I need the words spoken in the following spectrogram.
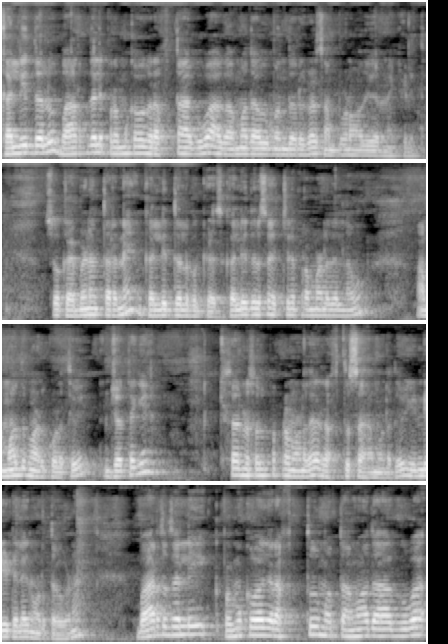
ಕಲ್ಲಿದ್ದಲು ಭಾರತದಲ್ಲಿ ಪ್ರಮುಖವಾಗಿ ರಫ್ತಾಗುವ ಹಾಗೂ ಆಮದಾಗುವ ಬಂದರುಗಳ ಸಂಪೂರ್ಣವಾದ ವಿವರಣೆ ಕೇಳಿದ್ದೆ. ಸೊ ಕಬ್ಬಿಣ ಥರನೇ ಕಲ್ಲಿದ್ದಲು ಬಗ್ಗೆ ಕೇಳಿಸ್ ಕಲ್ಲಿದ್ದಲು ಸಹ ಹೆಚ್ಚಿನ ಪ್ರಮಾಣದಲ್ಲಿ ನಾವು ಆಮದು ಮಾಡ್ಕೊಳ್ತೀವಿ. ಜೊತೆಗೆ ಸಣ್ಣ ಸ್ವಲ್ಪ ಪ್ರಮಾಣದಲ್ಲಿ ರಫ್ತು ಸಹ ಮಾಡ್ತೀವಿ. ಇನ್ ಡೀಟೇಲಾಗಿ ನೋಡ್ತಾ ಹೋಗೋಣ. ಭಾರತದಲ್ಲಿ ಪ್ರಮುಖವಾಗಿ ರಫ್ತು ಮತ್ತು ಆಮದಾಗುವ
